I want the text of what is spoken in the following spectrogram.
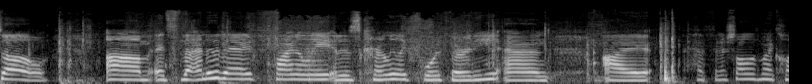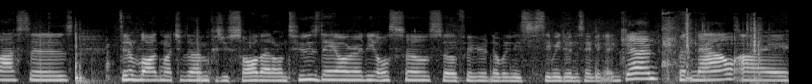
So, um, it's the end of the day, finally. It is currently like 4.30 and I have finished all of my classes. Didn't vlog much of them because you saw that on Tuesday already also, so figured nobody needs to see me doing the same thing again. But now I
